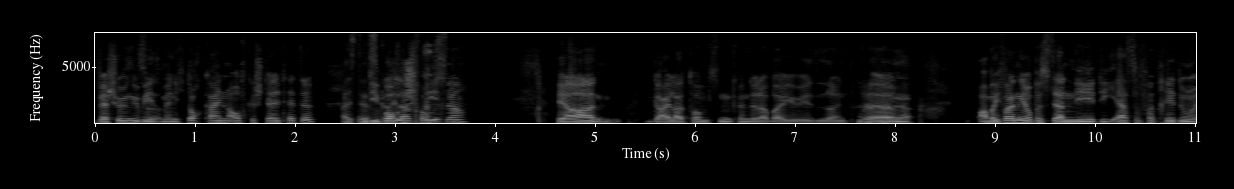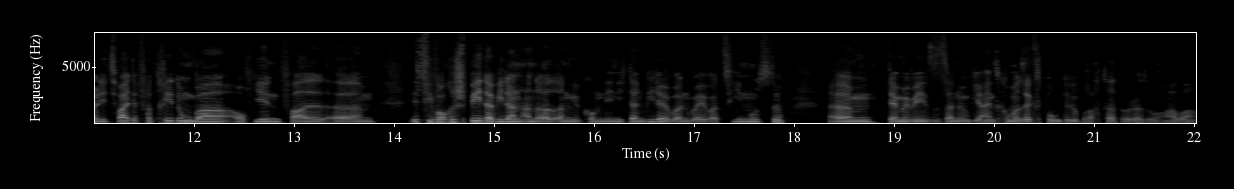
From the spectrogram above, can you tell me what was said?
wäre schön gewesen, wenn ich doch keinen aufgestellt hätte. Heißt der Und die Skylar Woche Thompson? später, ja, Geiler Thompson könnte dabei gewesen sein. Ja, Ähm, ja. aber ich weiß nicht, ob es dann die, die erste Vertretung oder die zweite Vertretung war. Auf jeden Fall ähm, ist die Woche später wieder ein anderer dran gekommen, den ich dann wieder über den Waiver ziehen musste, ähm, der mir wenigstens dann irgendwie 1,6 Punkte gebracht hat oder so. Aber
